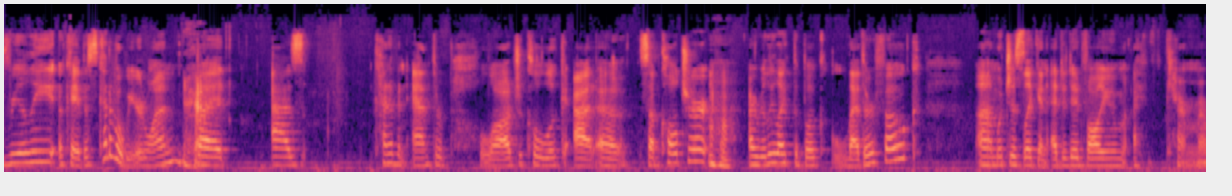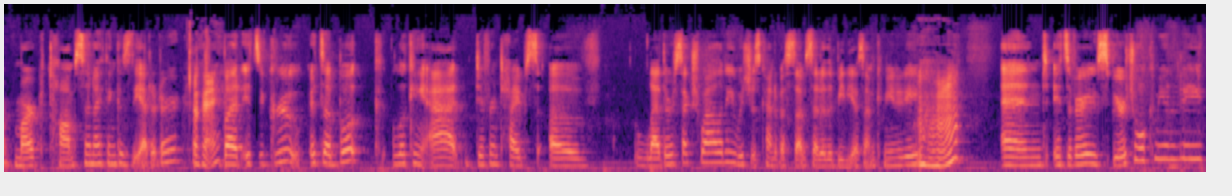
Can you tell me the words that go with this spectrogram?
really okay. This is kind of a weird one, Okay. but as kind of an anthropological look at a subculture, Mm-hmm. I really like the book Leatherfolk, um, which is like an edited volume. I can't remember. Mark Thompson, I think, is the editor. Okay. but it's a group. It's a book looking at different types of leather sexuality, which is kind of a subset of the BDSM community. And it's a very spiritual community.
